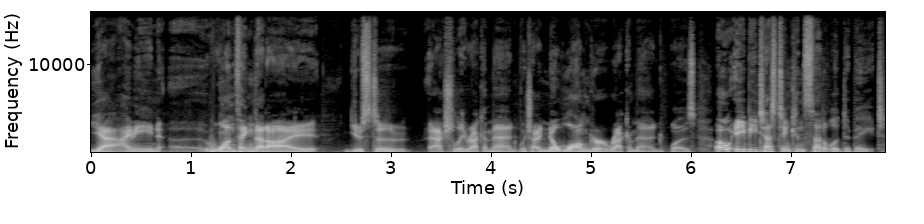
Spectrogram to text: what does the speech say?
Yeah, I mean, uh, one thing that I used to actually recommend, which I no longer recommend, was oh, A B testing can settle a debate.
